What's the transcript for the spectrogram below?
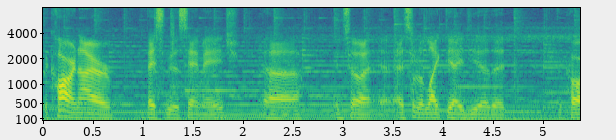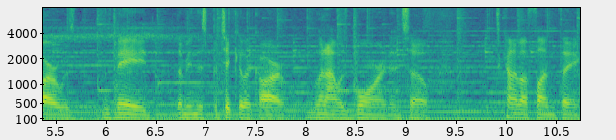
The car and I are basically the same age. Uh, and so I, I, sort of like the idea that the car was made, I mean this particular car, when I was born. And so it's kind of a fun thing.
